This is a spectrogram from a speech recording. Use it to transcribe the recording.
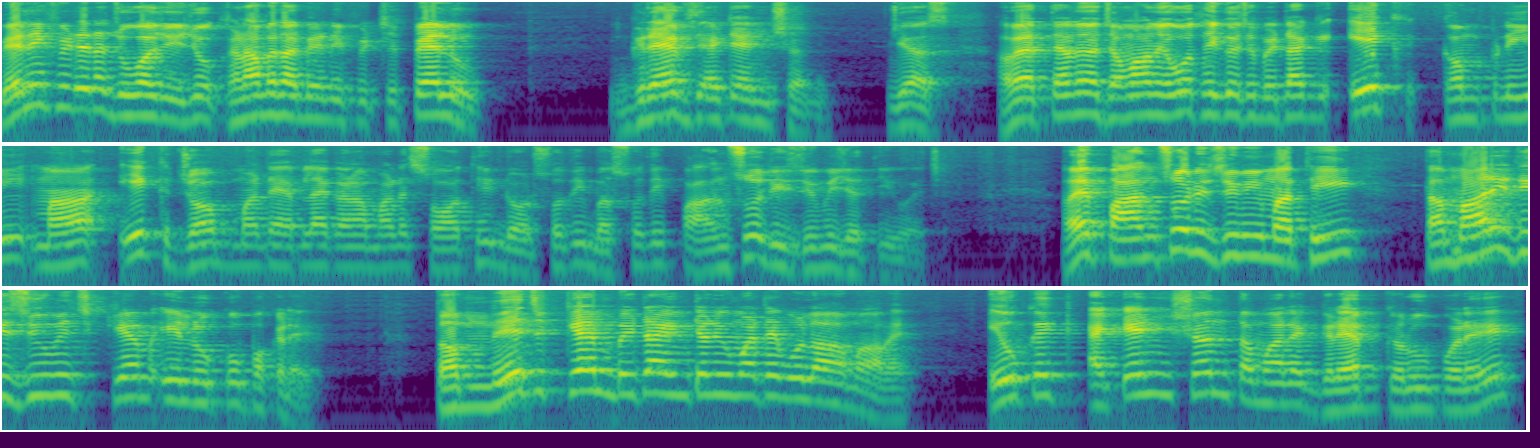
benefit એના જોવા જોઈએ. જો ઘણા બધા બેનિફિટ છે. પહેલું ગ્રેબ્સ એટેન્શન યસ હવે અત્યારનો જમાનો એવો થઈ ગયો છે બેટા કે એક કંપનીમાં એક જોબ માટે એપ્લાય કરવા માટે સો થી દોઢસો થી બસો થી પાંચસો રિઝ્યુમી જતી હોય છે. હવે પાંચસો રિઝ્યુમીમાંથી તમારી રિઝ્યુમી જ કેમ એ લોકો પકડે? તમને જ કેમ બેટા ઇન્ટરવ્યૂ માટે બોલાવવામાં આવે? એવું કંઈક એટેન્શન તમારે ગ્રેબ કરવું પડે,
